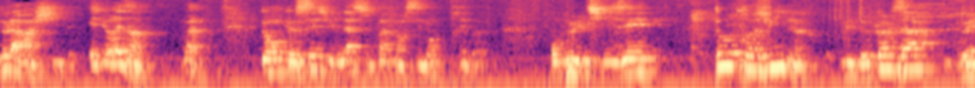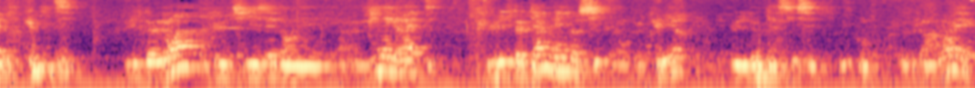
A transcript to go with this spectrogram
de l'arachide et du raisin. Voilà. Donc euh, ces huiles-là ne sont pas forcément très bonnes. On peut utiliser d'autres huiles, l'huile de colza qui peut être cuite, l'huile de noix qu'on peut utiliser dans les euh, vinaigrettes, l'huile de cameline aussi que l'on peut cuire, l'huile de cassis et qu'on peut vraiment, et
